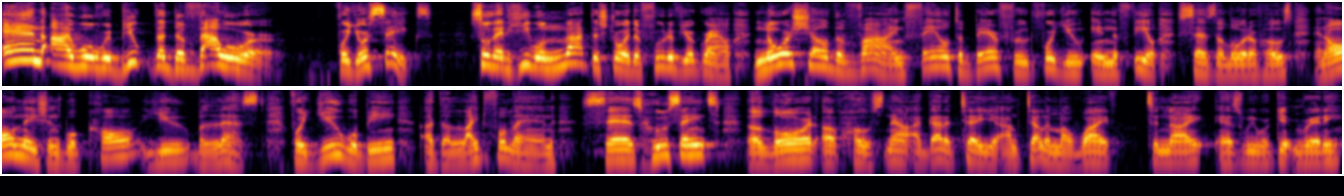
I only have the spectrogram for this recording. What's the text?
And I will rebuke the devourer for your sakes so that he will not destroy the fruit of your ground, nor shall the vine fail to bear fruit for you in the field, says the Lord of hosts. And all nations will call you blessed, for you will be a delightful land, says who, saints? The Lord of hosts. Now, I got to tell you, I'm telling my wife tonight as we were getting ready.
